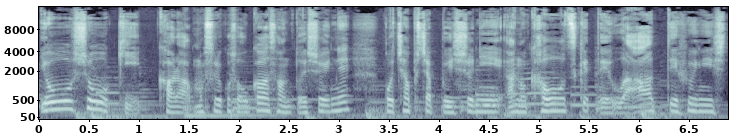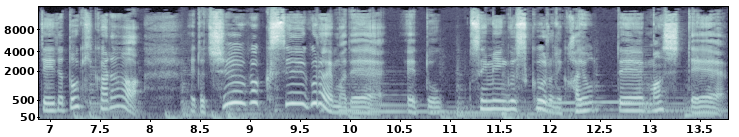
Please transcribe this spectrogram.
幼少期から、まあ、それこそお母さんと一緒にねこうチャプチャプ一緒にあの顔をつけてうわーっていう風にしていた時から、えっと、中学生ぐらいまで、えっと、スイミングスクールに通ってまして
